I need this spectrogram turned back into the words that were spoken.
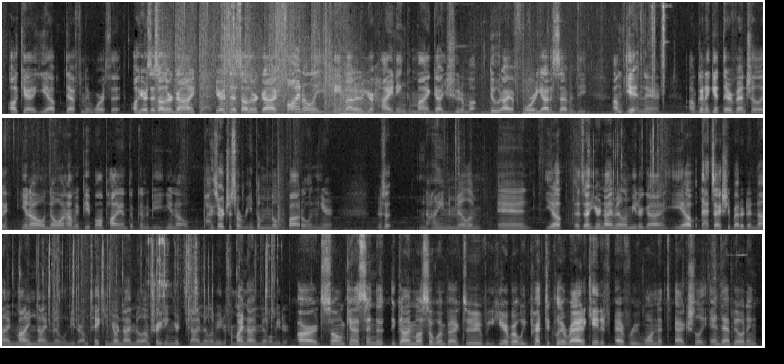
Okay, yep, definitely worth it. Oh, here's this other guy. Here's this other guy. Finally, you came out of your hiding. My god, shoot him up. Dude, I have 40 out of 70. I'm getting there. I'm gonna get there eventually. You know, knowing how many people I'm probably end up gonna be, you know. Why is there just a random milk bottle in here? There's a 9 millim and yep is that your 9 millimeter guy? Yep that's actually better than 9 my 9 millimeter. I'm taking your 9 millimeter I'm trading your 9 millimeter for my 9 millimeter. Alright so I'm guessing the, the guy must have went back to over here but we practically eradicated everyone that's actually in that building.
